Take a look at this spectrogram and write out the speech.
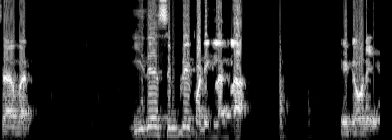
செவன் இதை சிம்பிளை பண்ணிக்கலாங்களா? இங்க கவனிங்க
